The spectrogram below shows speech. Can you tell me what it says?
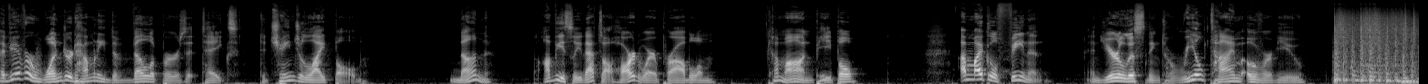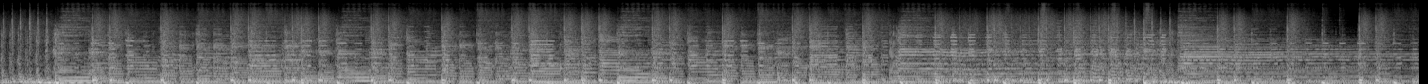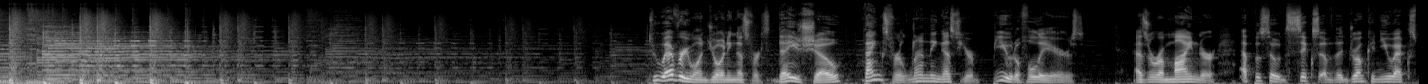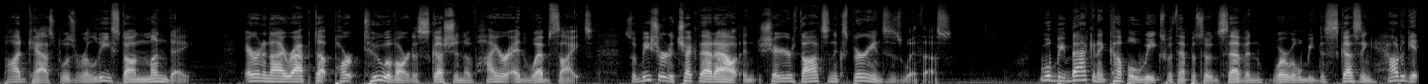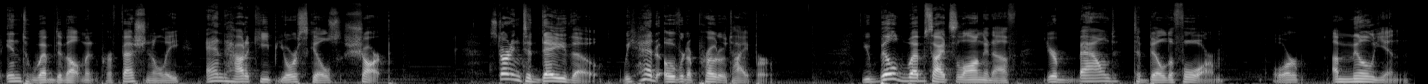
Have you ever wondered how many developers it takes to change a light bulb? None. Obviously, that's a hardware problem. Come on, people. I'm Michael Fienen, and you're listening to Real Time Overview. To everyone joining us for today's show, thanks for lending us your beautiful ears. As a reminder, episode 6 of the Drunken UX podcast was released on Monday. Aaron and I wrapped up part 2 of our discussion of higher ed websites, so be sure to check that out and share your thoughts and experiences with us. We'll be back in a couple weeks with episode 7, where we'll be discussing how to get into web development professionally and how to keep your skills sharp. Starting today, though, we head over to Prototypr. You build websites long enough, you're bound to build a form. Or a million.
